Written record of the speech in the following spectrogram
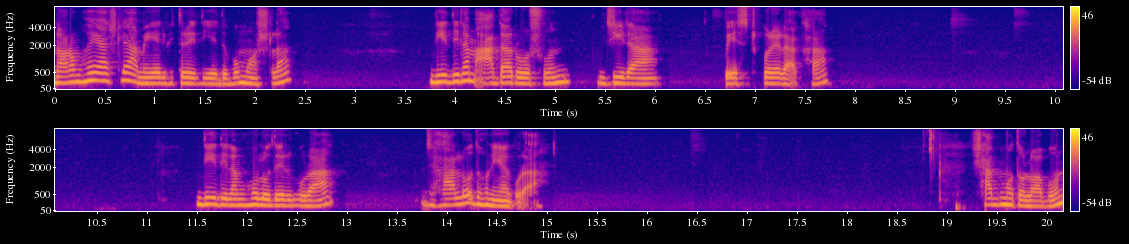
নরম হয়ে আসলে আমি এর ভিতরে দিয়ে দেবো মশলা। দিয়ে দিলাম আদা, রসুন, জিরা পেস্ট করে রাখা। দিয়ে দিলাম হলুদের গুঁড়া, ঝাল ও ধনিয়া গুঁড়া। স্বাদ মতো লবণ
